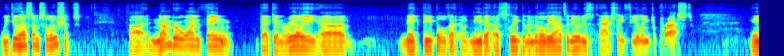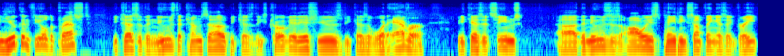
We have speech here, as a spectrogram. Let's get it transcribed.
we do have some solutions. Uh, number one thing that can really uh, make people that need a, a sleep in the middle of the afternoon is actually feeling depressed. And you can feel depressed because of the news that comes out, because of these COVID issues, because of whatever, because it seems uh, the news is always painting something as a great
